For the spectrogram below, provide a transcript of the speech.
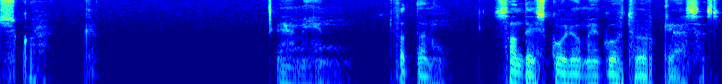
أشكرك. آمين. تفضلوا. Sunday school you may go to your classes.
